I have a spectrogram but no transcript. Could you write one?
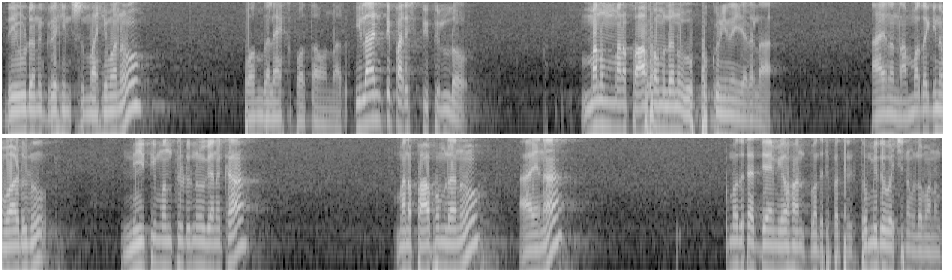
దేవుడు అనుగ్రహించు మహిమను పొందలేకపోతా ఉన్నారు. ఇలాంటి పరిస్థితుల్లో మనం మన పాపములను ఒప్పుకుని ఎడల ఆయన నమ్మదగిన వాడును నీతిమంతుడును గనక మన పాపములను ఆయన మొదటి అధ్యాయం యోహాన్ మొదటి పత్రిక తొమ్మిదో వచనంలో మనం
